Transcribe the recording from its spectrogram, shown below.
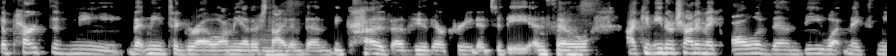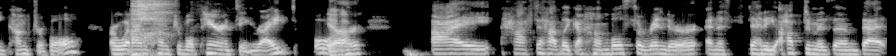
the parts of me that need to grow on the other mm. side of them because of who they're created to be. And so mm. I can either try to make all of them be what makes me comfortable or what I'm comfortable parenting, right? Or yeah. I have to have like a humble surrender and a steady optimism that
